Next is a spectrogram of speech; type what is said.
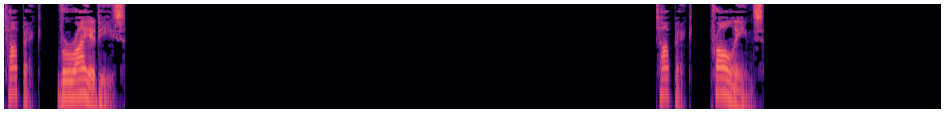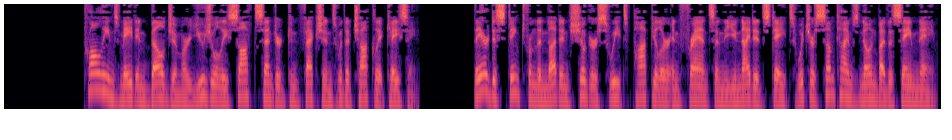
Topic: Varieties. Topic: Pralines. Pralines made in Belgium are usually soft-centered confections with a chocolate casing. They are distinct from the nut and sugar sweets popular in France and the United States which are sometimes known by the same name.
